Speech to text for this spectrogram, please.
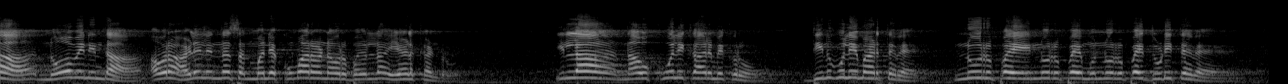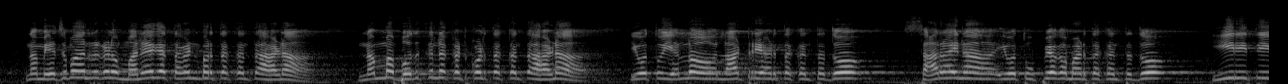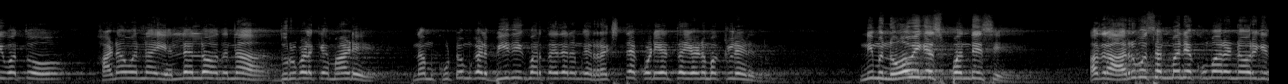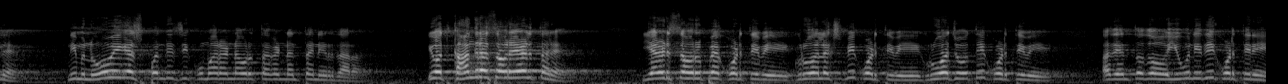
ನೋವಿನಿಂದ ಅವರ ಅಳಿಲಿನ ಸನ್ಮಾನ್ಯ ಕುಮಾರಣ್ಣವರು ಎಲ್ಲ ಹೇಳ್ಕೊಂಡ್ರು. ಇಲ್ಲ, ನಾವು ಕೂಲಿ ಕಾರ್ಮಿಕರು, ದಿನಗೂಲಿ ಮಾಡ್ತೇವೆ, ನೂರು ರೂಪಾಯಿ, ಇನ್ನೂರು ರೂಪಾಯಿ, ಮುನ್ನೂರು ರೂಪಾಯಿ ದುಡಿತೇವೆ. ನಮ್ಮ ಯಜಮಾನರುಗಳು ಮನೆಗೆ ತಗೊಂಡು ಬರ್ತಕ್ಕಂಥ ಹಣ, ನಮ್ಮ ಬದುಕನ್ನು ಕಟ್ಕೊಳ್ತಕ್ಕಂಥ ಹಣ, ಇವತ್ತು ಎಲ್ಲೋ ಲಾಟ್ರಿ ಆಡ್ತಕ್ಕಂಥದ್ದು, ಸಾರಾಯಿನ ಇವತ್ತು ಉಪಯೋಗ ಮಾಡ್ತಕ್ಕಂಥದ್ದು ಈ ರೀತಿ ಇವತ್ತು ಹಣವನ್ನು ಎಲ್ಲೆಲ್ಲೋ ಅದನ್ನು ದುರ್ಬಳಕೆ ಮಾಡಿ ನಮ್ಮ ಕುಟುಂಬಗಳು ಬೀದಿಗೆ ಬರ್ತಾ ಇದೆ, ನಮಗೆ ರಕ್ಷಣೆ ಕೊಡಿ ಅಂತ ಹೆಣ್ಣು ಮಕ್ಕಳು ಹೇಳಿದರು. ನಿಮ್ಮ ನೋವಿಗೆ ಸ್ಪಂದಿಸಿ, ಅದರ ಅರಿವು ಸನ್ಮಾನ್ಯ ಕುಮಾರಣ್ಣವ್ರಿಗಿದೆ. ನಿಮ್ಮ ನೋವಿಗೆ ಸ್ಪಂದಿಸಿ ಕುಮಾರಣ್ಣವರು ತಗೊಂಡಂತ ನಿರ್ಧಾರ. ಇವತ್ತು ಕಾಂಗ್ರೆಸ್ ಅವರು ಹೇಳ್ತಾರೆ, ಎರಡು ಸಾವಿರ ರೂಪಾಯಿ ಕೊಡ್ತೀವಿ, ಗೃಹಲಕ್ಷ್ಮಿ ಕೊಡ್ತೀವಿ, ಗೃಹ ಜ್ಯೋತಿ ಕೊಡ್ತೀವಿ ಅದೆಂಥದ್ದು ಯುವನಿಧಿ ಕೊಡ್ತೀನಿ.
